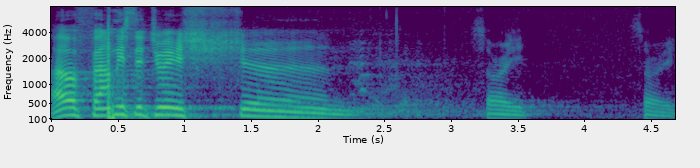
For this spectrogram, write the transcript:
I have a family situation. Sorry. Sorry.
